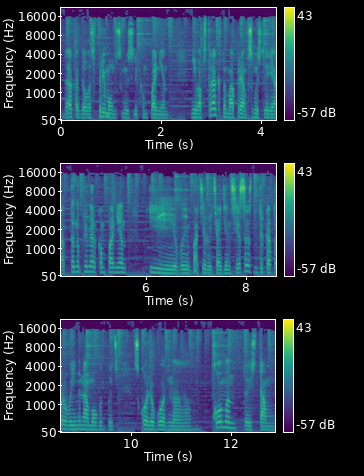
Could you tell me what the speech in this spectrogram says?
да, когда у вас в прямом смысле компонент, не в абстрактном, а прям в смысле реакта, например, компонент — и вы импортируете один CSS, внутри которого имена могут быть сколь угодно common, то есть там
